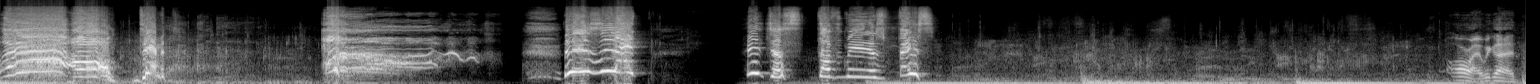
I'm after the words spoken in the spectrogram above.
Ah! Oh, damn it! Just stuffed me in his face! Alright, we gotta...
